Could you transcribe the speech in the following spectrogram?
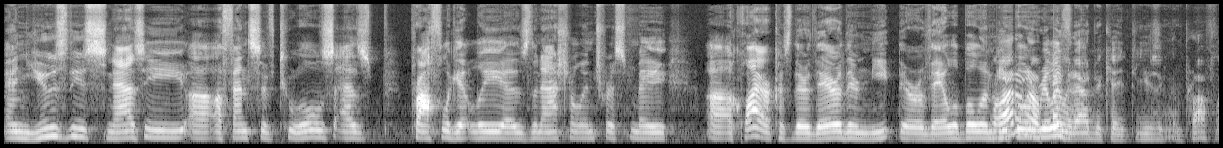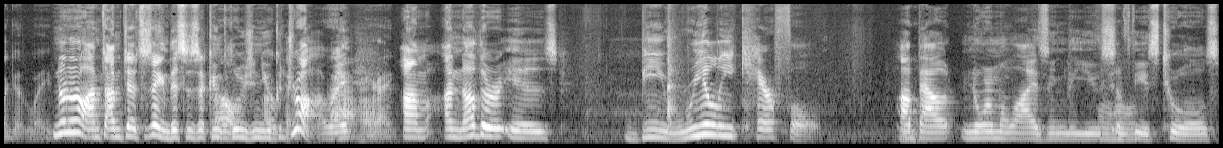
and use these snazzy uh, offensive tools as profligately as the national interest may uh, acquire because they're there, they're neat, they're available, and well, people are really. I would advocate using them profligately. No, no, no. I'm, I'm just saying this is a conclusion oh, you could draw, right? Ah, all right. Um, another is be really careful mm. about normalizing the use mm-hmm. of these tools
